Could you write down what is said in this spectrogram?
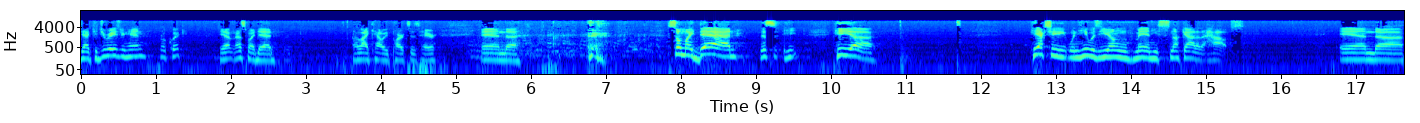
Dad, could you raise your hand real quick? Yeah, that's my dad. I like how he parts his hair. And uh, so my dad, this he he uh, he actually when he was a young man he snuck out of the house, and uh,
